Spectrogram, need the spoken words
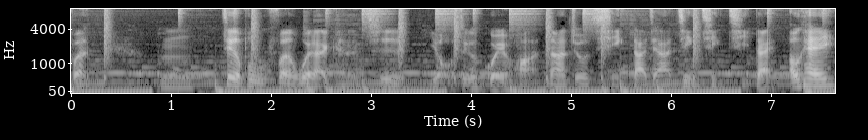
分。嗯，这个部分未来可能是有这个规划，那就请大家敬请期待。OK，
